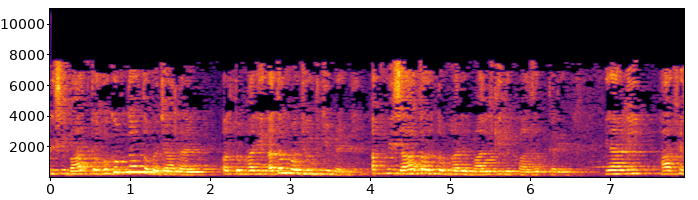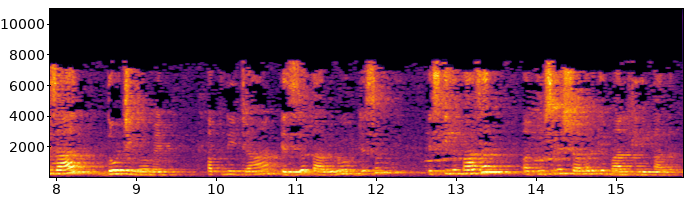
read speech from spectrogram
کسی بات کا حکم دو تو بجا لائے اور تمہاری عدم موجودگی میں اپنی ذات اور تمہارے مال کی حفاظت کرے۔ یعنی حافظات دو چیزوں میں، اپنی جان، عزت، آبرو، جسم، اس کی حفاظت اور دوسرے شوہر کے مال کی حفاظت۔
